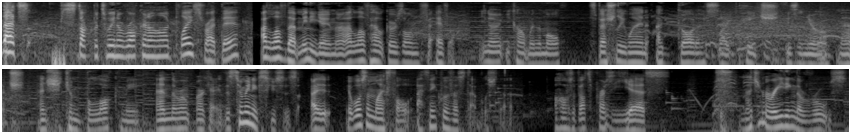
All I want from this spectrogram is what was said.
That's stuck between a rock and a hard place right there. I love that minigame though, I love how it goes on forever. You know, you can't win them all. Especially when a goddess like Peach is in your match and she can block me. And the room. okay, there's too many excuses. I it wasn't my fault. I think we've established that. Oh, I was about to press yes. Imagine reading the rules.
